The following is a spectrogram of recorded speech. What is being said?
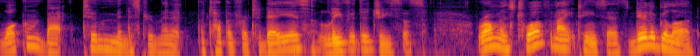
Welcome back to Ministry Minute. The topic for today is Leave it to Jesus. Romans 12 19 says, Dearly beloved,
